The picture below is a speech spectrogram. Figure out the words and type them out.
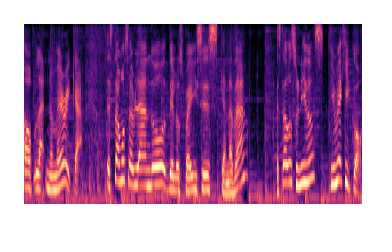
of Latin America. Estamos hablando de los países Canadá, Estados Unidos y México.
